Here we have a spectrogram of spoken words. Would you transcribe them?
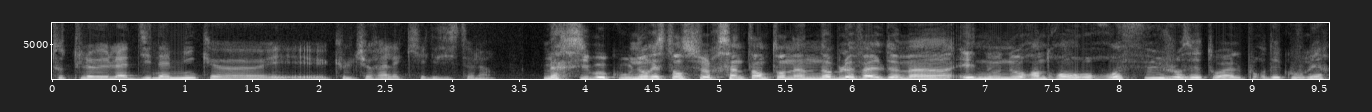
toute la dynamique culturelle qui existe là. Merci beaucoup. Nous restons sur Saint-Antonin-Nobleval demain et nous nous rendrons au refuge aux étoiles pour découvrir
